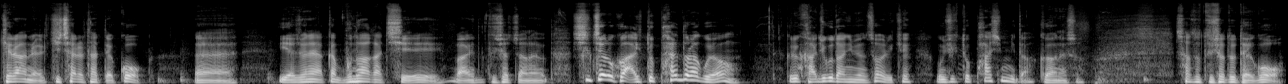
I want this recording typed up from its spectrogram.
계란을 기차를 탈 때 꼭, 예, 예전에 약간 문화같이 많이 드셨잖아요. 실제로 그 아직도 팔더라고요. 그리고 가지고 다니면서 이렇게 음식도 파십니다. 그 안에서. 사서 드셔도 되고,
